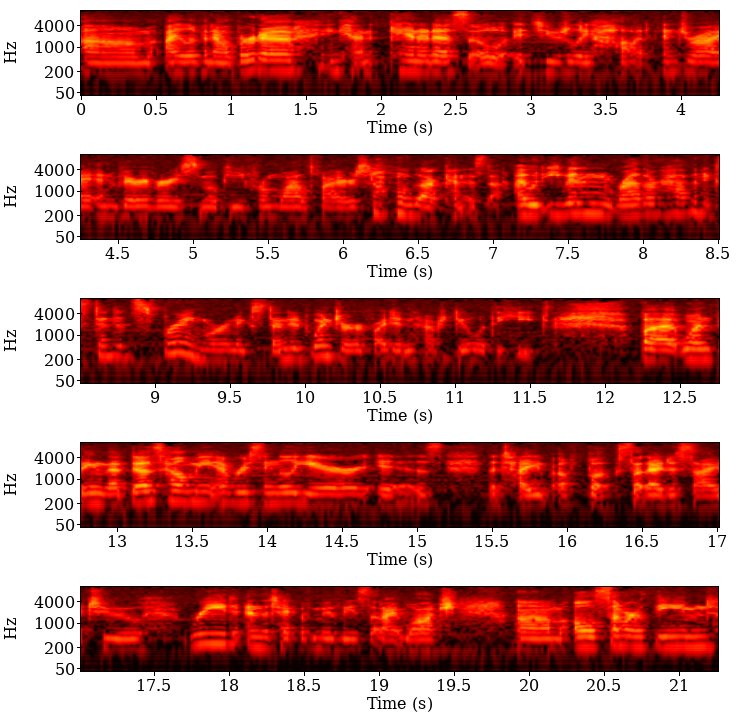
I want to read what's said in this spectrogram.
Um, I live in Alberta in Canada, so it's usually hot and dry and very, very smoky from wildfires and all that kind of stuff. I would even rather have an extended spring or an extended winter if I didn't have to deal with the heat. But one thing that does help me every single year is the type of books that I decide to read and the type of movies that I watch, um, all summer themed,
